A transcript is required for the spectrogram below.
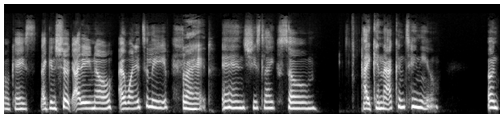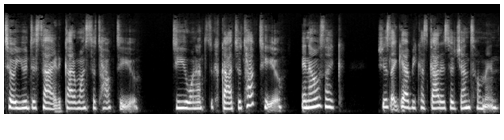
"Okay," like in shook. I didn't know. I wanted to leave, right. and she's like, "So I cannot continue until you decide God wants to talk to you. Do you want God to talk to you?" And I was like, "She's like, yeah, because God is a gentleman.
